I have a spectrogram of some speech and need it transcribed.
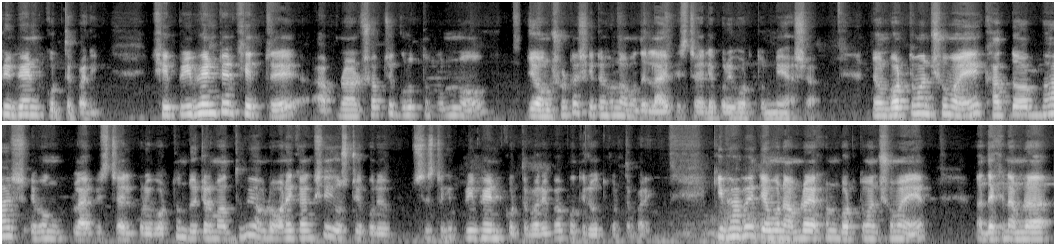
প্রিভেন্ট করতে পারি। সেই প্রিভেন্টের ক্ষেত্রে আপনার সবচেয়ে গুরুত্বপূর্ণ যে অংশটা সেটা হলো আমাদের লাইফস্টাইল পরিবর্তন নিয়ে আসা। যেমন বর্তমান সময়ে খাদ্য অভ্যাস এবং লাইফস্টাইল পরিবর্তন দুইটার মাধ্যমে আমরা অনেকাংশেই osteoporosis টাকে প্রিভেন্ট করতে পারি বা প্রতিরোধ করতে পারি। কীভাবে? যেমন আমরা এখন বর্তমান সময়ে দেখেন আমরা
